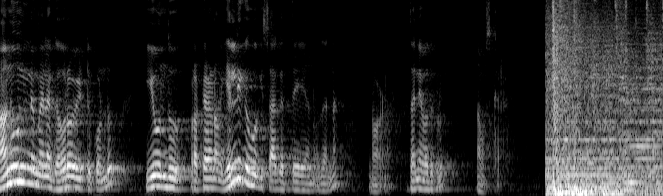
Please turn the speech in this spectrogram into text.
ಕಾನೂನಿನ ಮೇಲೆ ಗೌರವ ಇಟ್ಟುಕೊಂಡು ಈ ಒಂದು ಪ್ರಕರಣ ಎಲ್ಲಿಗೆ ಹೋಗಿ ಸಾಗುತ್ತೆ ಅನ್ನೋದನ್ನು ನೋಡೋಣ. ಧನ್ಯವಾದಗಳು. ನಮಸ್ಕಾರ. Thank you.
